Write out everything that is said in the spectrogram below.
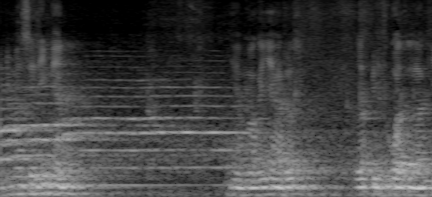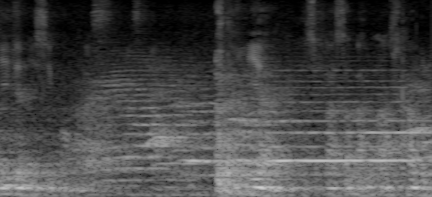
ini masih ringan. Ya makanya harus lebih kuat lagi dan istiqomah ya ashabul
